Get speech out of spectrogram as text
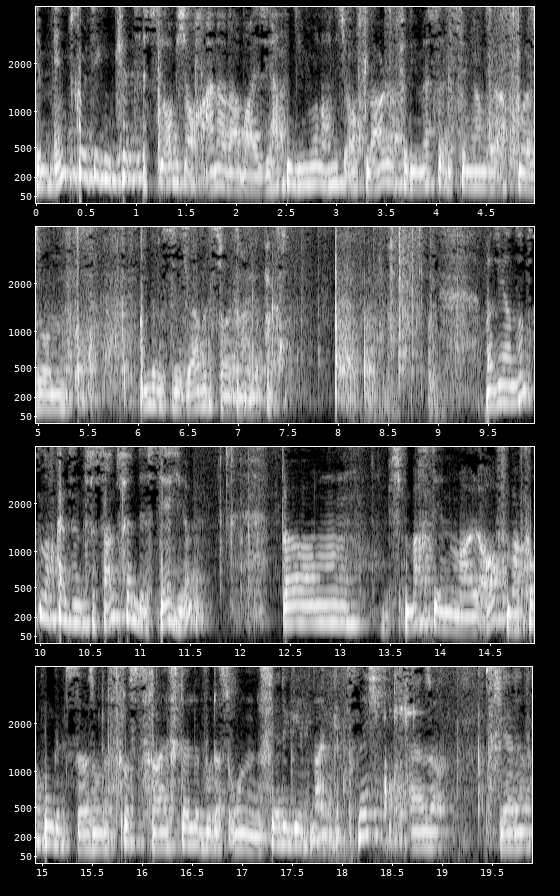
Im endgültigen Kit ist, glaube ich, auch einer dabei. Sie hatten die nur noch nicht auf Lager für die Messe, deswegen haben sie erstmal so ein anderes Reservezeug reingepackt. Was ich ansonsten noch ganz interessant finde, ist der hier. Ähm, ich mache den mal auf. Mal gucken, gibt es da so eine frustfreie Stelle, wo das ohne eine Schere geht? Nein, gibt es nicht. Also, Schere.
